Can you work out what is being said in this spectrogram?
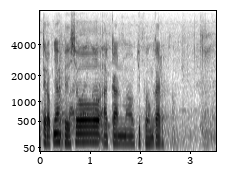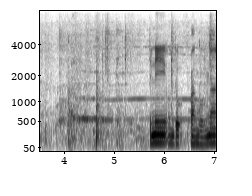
terapnya besok akan mau dibongkar. Ini untuk panggungnya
